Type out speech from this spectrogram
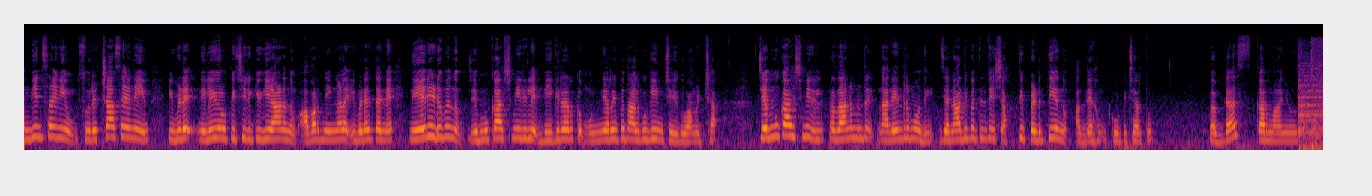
ഇന്ത്യൻ സൈന്യവും സുരക്ഷാ സേനയും ഇവിടെ നിലയുറപ്പിച്ചിരിക്കുകയാണെന്നും അവർ നിങ്ങളെ ഇവിടെ തന്നെ നേരിടുമെന്നും ജമ്മു കാശ്മീരിലെ ഭീകരർക്ക് മുന്നറിയിപ്പ് നൽകുകയും ചെയ്തു അമിത്ഷാ ജമ്മു കാശ്മീരിൽ പ്രധാനമന്ത്രി നരേന്ദ്രമോദി ജനാധിപത്യത്തെ ശക്തിപ്പെടുത്തിയെന്നും അദ്ദേഹം കൂട്ടിച്ചേർത്തു. Web desk Karma news.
